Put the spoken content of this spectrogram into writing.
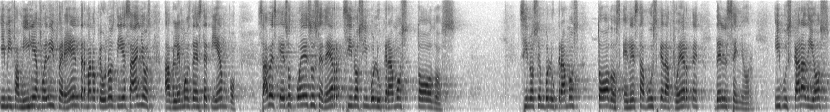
y mi familia fue diferente, hermano, que unos 10 años hablemos de este tiempo. Sabes que eso puede suceder si nos involucramos todos. Si nos involucramos todos en esta búsqueda fuerte del Señor. Y buscar a Dios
